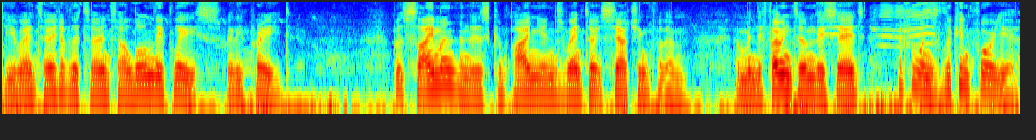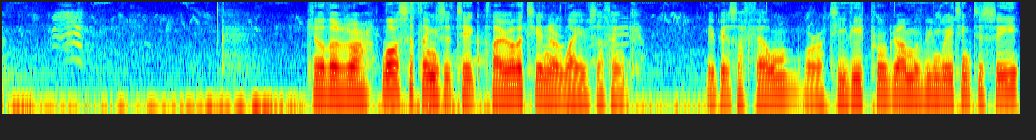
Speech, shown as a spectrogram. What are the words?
He went out of the town to a lonely place where he prayed. But Simon and his companions went out searching for him, and when they found him, they said, Everyone's looking for you. You know, there are lots of things that take priority in our lives, I think. Maybe it's a film or a TV program we've been waiting to see.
